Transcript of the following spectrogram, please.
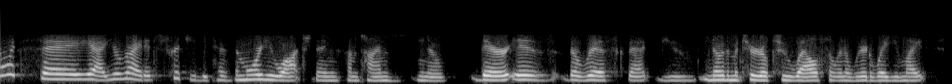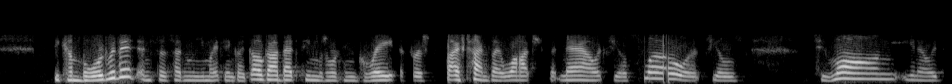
would say, yeah, you're right. It's tricky because the more you watch things, sometimes, you know, there is the risk that you know the material too well. So in a weird way, you might become bored with it. And so suddenly you might think like, oh God, that scene was working great the first five times I watched, but now it feels slow or it feels too long. You know, it's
